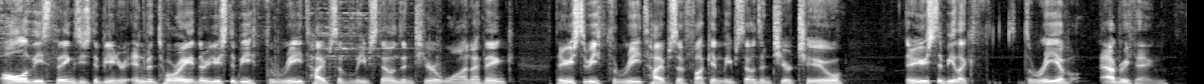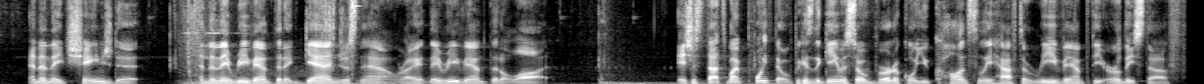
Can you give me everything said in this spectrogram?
all of these things used to be in your inventory. There used to be three types of leap stones in tier one, I think. There used to be three types of fucking leap stones in tier two. There used to be like th three of everything. And then they changed it. And then they revamped it again just now, right? They revamped it a lot. It's just that's my point though, because the game is so vertical, you constantly have to revamp the early stuff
